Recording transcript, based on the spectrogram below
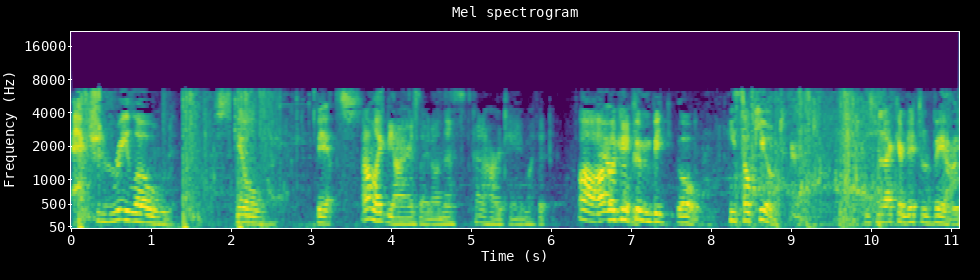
action reload skill bits. I don't like the iron sight on this. It's kind of hard to aim with it. Oh, Yeah, look you at can be. Oh, He's so cute. he's like a little baby.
